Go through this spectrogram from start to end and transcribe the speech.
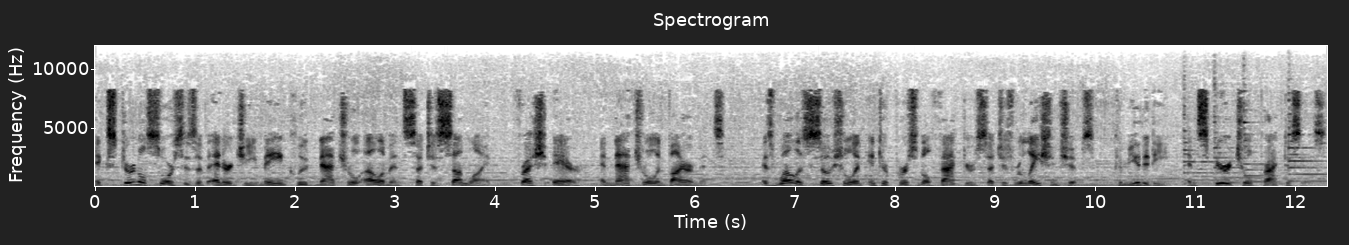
External sources of energy may include natural elements such as sunlight, fresh air, and natural environments, as well as social and interpersonal factors such as relationships, community, and spiritual practices.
